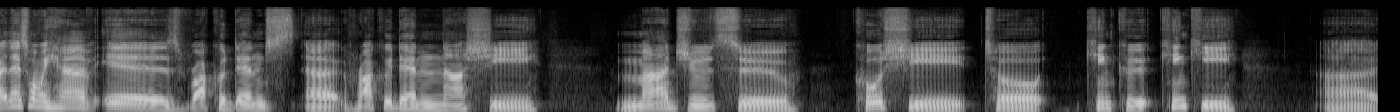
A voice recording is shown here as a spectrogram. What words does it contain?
right, next one we have is Rakuden uh, Rakuden Nashi Majutsu Koshi to Kinku, Kinki uh,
